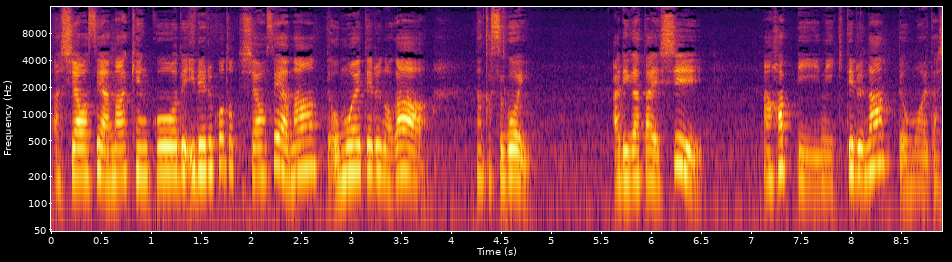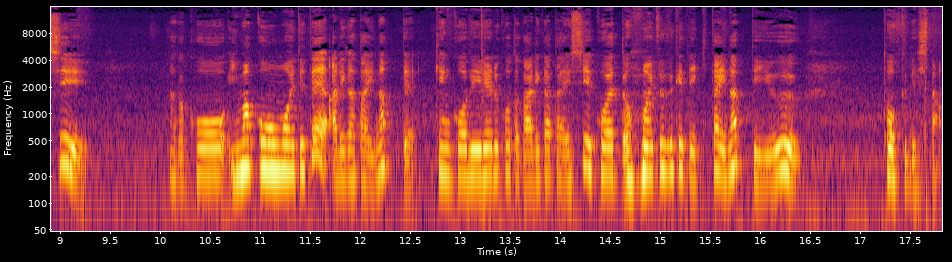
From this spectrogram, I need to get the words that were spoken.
あ幸せやな。健康でいれることって幸せやなって思えてるのがなんかすごいありがたいしあハッピーに生きてるなって思えたしなんかこう今こう思えててありがたいなって健康でいれることがありがたいしこうやって思い続けていきたいなっていうトークでした。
